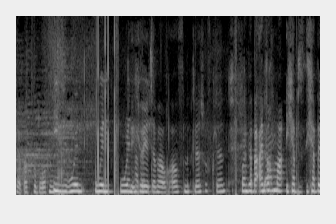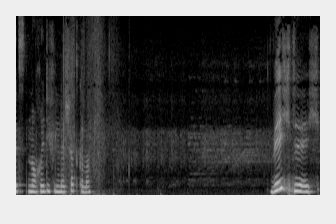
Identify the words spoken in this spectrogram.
Ich habe abgebrochen. Easy win, win, win. Ich höre jetzt aber auch auf mit Clash of Clans. Aber einfach mal, ich habe ich hab jetzt noch richtig viel in der Schatzkammer. Wichtig.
